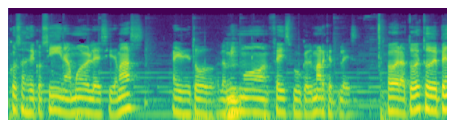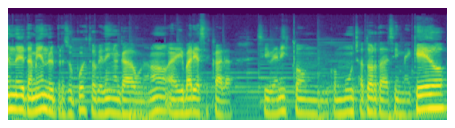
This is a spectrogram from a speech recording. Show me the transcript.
cosas de cocina, muebles y demás. Hay de todo. Lo Mm. mismo en Facebook, el Marketplace. Ahora, todo esto depende también del presupuesto que tenga cada uno, ¿no? Hay varias escalas. Si venís con, con mucha torta, decís me quedo,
